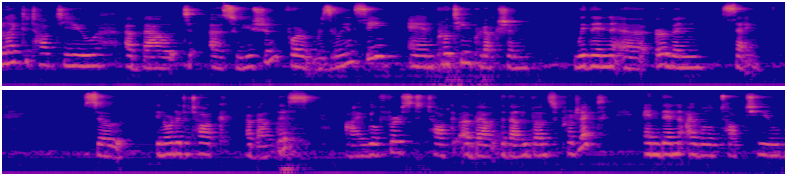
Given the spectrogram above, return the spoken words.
would like to talk to you about a solution for resiliency and protein production within an urban setting. So in order to talk about this, I will first talk about the Value Bugs project and then I will talk to you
